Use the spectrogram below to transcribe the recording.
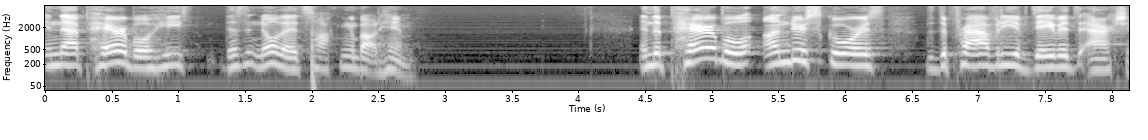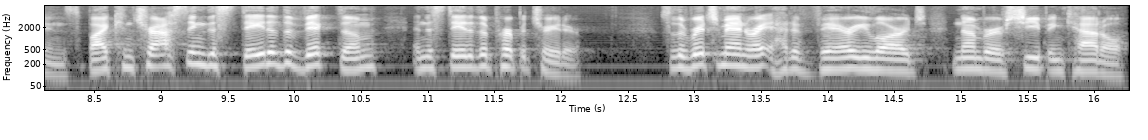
in that parable, he doesn't know that it's talking about him. And the parable underscores the depravity of David's actions by contrasting the state of the victim and the state of the perpetrator. So the rich man, right, had a very large number of sheep and cattle,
